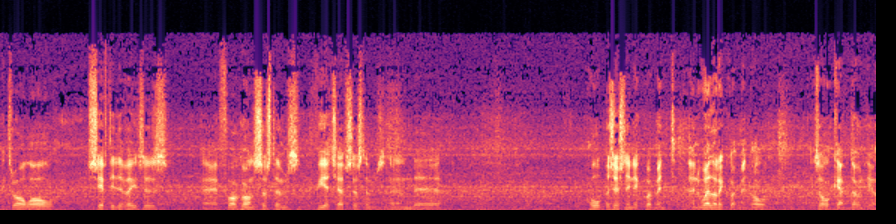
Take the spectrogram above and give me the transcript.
control all safety devices, uh, foghorn systems, VHF systems, and uh, hole positioning equipment and weather equipment. All it's all kept down here.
